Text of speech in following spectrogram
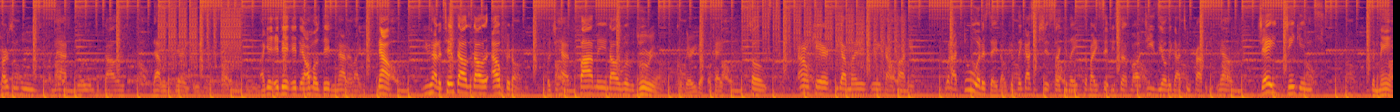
person who's amassed millions of dollars. That was very ignorant to me. Like it, it did, it, it almost didn't matter. Like now, you had a ten thousand dollar outfit on, but you had five million dollars worth of jewelry on. Cool. There you go. Okay, so I don't care. You got money, you ain't count pockets. What I do want to say though, because they got some shit circulating. Somebody sent me something about Jeezy only got two properties. Now, Jay Jenkins, the man,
